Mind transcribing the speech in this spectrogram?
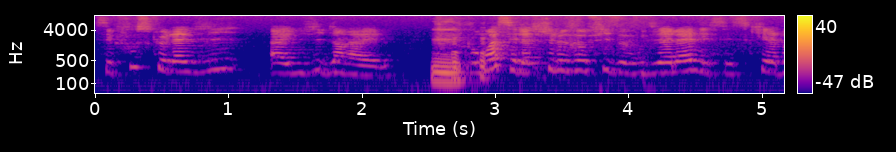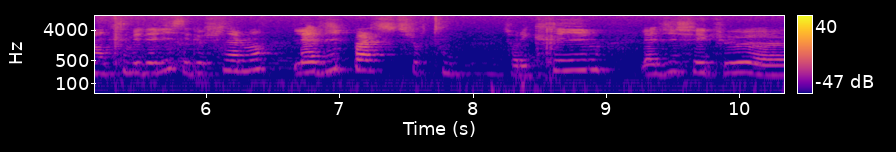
c'est fou ce que la vie a une vie bien à elle. Hmm. Pour moi, c'est la philosophie de Woody Allen et c'est ce qu'il y a dans Crime et délit, c'est que finalement, la vie passe sur tout, sur les crimes. La vie fait que euh,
